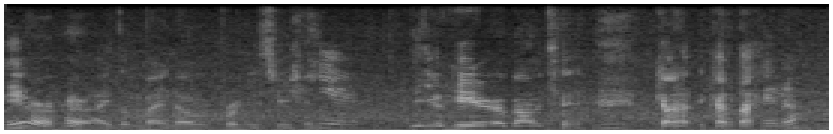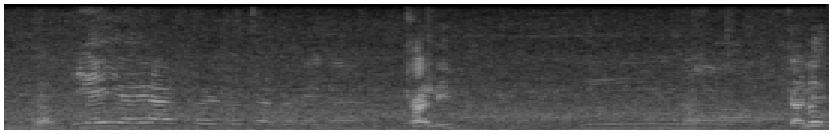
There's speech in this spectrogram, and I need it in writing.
hear or her? I don't mind know pronunciation. Here. Did you hear about Car- Cartagena? No? Yeah, yeah, yeah. I've heard of Cartagena. Cali? Mm, No. no. Cali? But,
